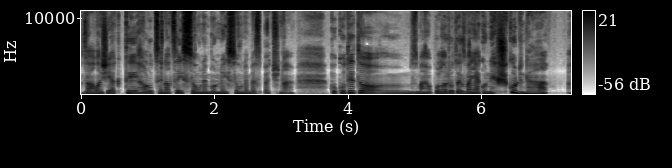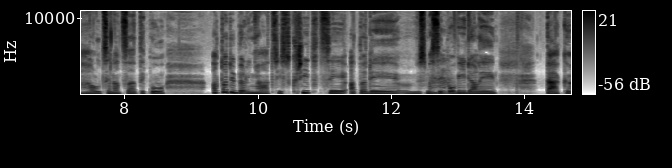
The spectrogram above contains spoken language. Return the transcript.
Záleží, jak ty halucinace jsou nebo nejsou nebezpečné. Pokud je to z mého pohledu takzvaně jako neškodná halucinace typu a tady byli nějací skřídci a tady jsme mm-hmm. si mhm. povídali, tak eh,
